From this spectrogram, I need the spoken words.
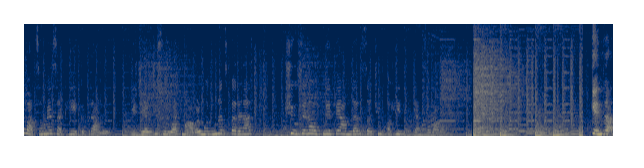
वाचवण्यासाठी एकत्र आलोय. विजयाची सुरुवात मावळमधूनच करणार शिवसेना उपनेते आमदार सचिन अहिर यांचा दावा. केंद्रात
